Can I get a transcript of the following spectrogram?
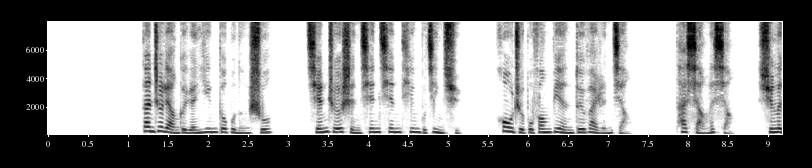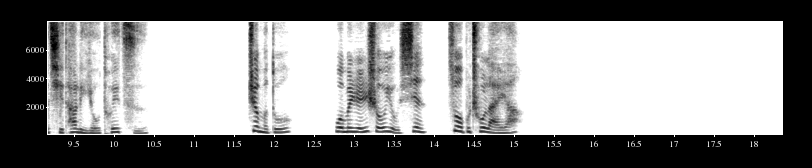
但这两个原因都不能说，前者沈芊芊听不进去，后者不方便对外人讲。他想了想，寻了其他理由推辞。这么多。我们人手有限，做不出来呀。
